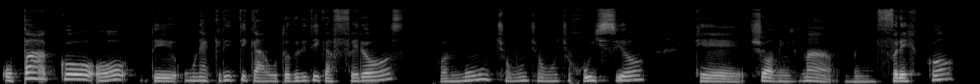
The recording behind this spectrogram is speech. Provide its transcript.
opaco o de una crítica, autocrítica feroz, con mucho, mucho, mucho juicio que yo misma me ofrezco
